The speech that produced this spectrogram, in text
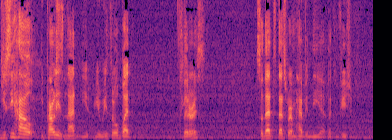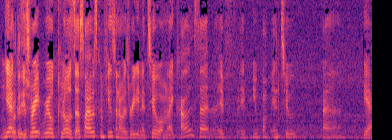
you see how it probably is not urethral, but clitoris. So that's that's where I'm having the uh, the confusion. yeah, because it's right real close. That's why I was confused when I was reading it too. I'm like, how is that if if you bump into, uh, yeah.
